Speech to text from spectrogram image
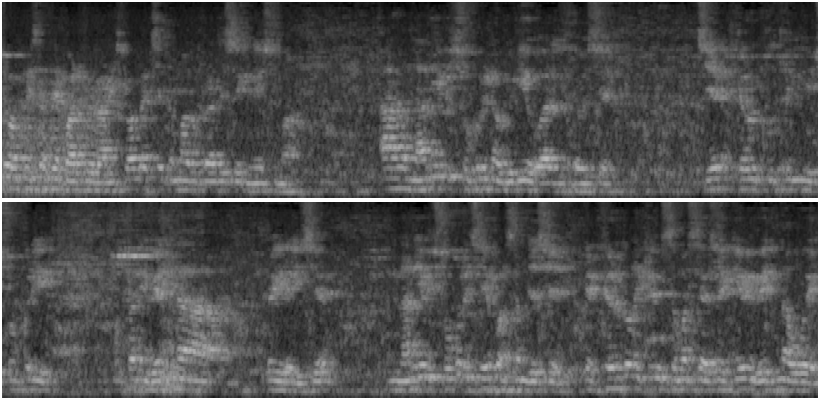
છું આપણી સાથે પાર્થિવ રાણી, સ્વાગત છે તમારું પ્રાદેશિક ન્યૂઝમાં. આ નાની એવી છોકરીનો વીડિયો વાયરલ થયો છે, જે ખેડૂત પુત્રીની છોકરી પોતાની વેદના કહી રહી છે. નાની એવી છોકરી છે એ પણ સમજે છે કે ખેડૂતોને કેવી સમસ્યા છે, કેવી વેદના હોય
